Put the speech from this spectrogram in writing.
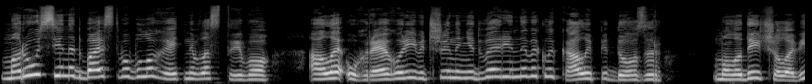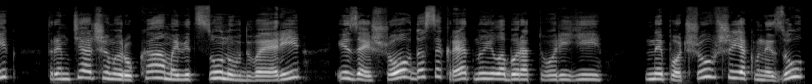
Марусі недбальство було геть невластиво, але у Грегорі відчинені двері не викликали підозр. Молодий чоловік тремтячими руками відсунув двері і зайшов до секретної лабораторії, не почувши, як внизу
